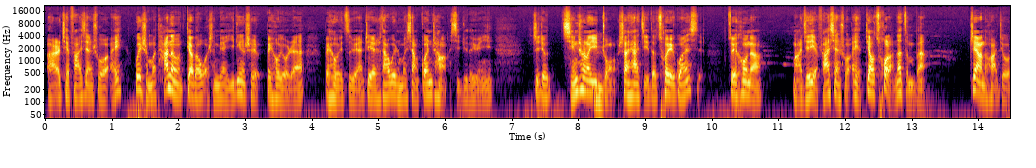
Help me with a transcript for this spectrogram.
而且发现说，哎，为什么他能调到我身边，一定是背后有人。背后有资源，这也是他为什么像官场喜剧的原因，这就形成了一种上下级的错位关系。最后呢，马杰也发现说，哎，调错了，那怎么办？这样的话就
